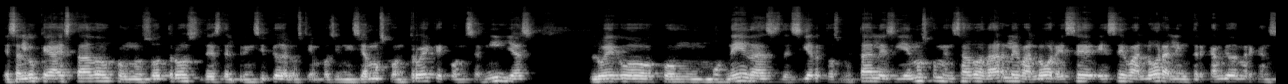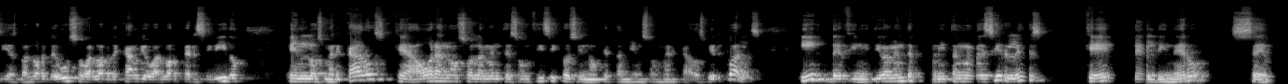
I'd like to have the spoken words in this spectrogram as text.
Es algo que ha estado con nosotros desde el principio de los tiempos. Iniciamos con trueque, con semillas, luego con monedas de ciertos metales y hemos comenzado a darle valor, ese, ese valor al intercambio de mercancías, valor de uso, valor de cambio, valor percibido en los mercados que ahora no solamente son físicos, sino que también son mercados virtuales. Y definitivamente permítanme decirles que el dinero se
